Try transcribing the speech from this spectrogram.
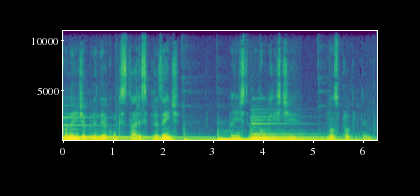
quando a gente aprender a conquistar esse presente, a gente também conquiste nosso próprio tempo.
